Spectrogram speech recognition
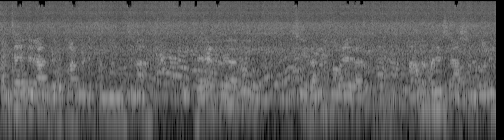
పంచాయతీరాజ్ డిపార్ట్మెంట్కి సంబంధించిన డైరెక్టర్ గారు శ్రీ రమేష్ మౌర్య గారు ఆంధ్రప్రదేశ్ రాష్ట్రంలోని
